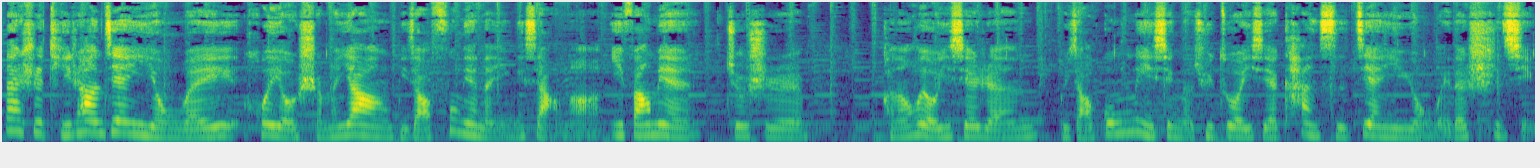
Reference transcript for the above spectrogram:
但是，提倡见义勇为会有什么样比较负面的影响呢？一方面就是。可能会有一些人比较功利性的去做一些看似见义勇为的事情，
